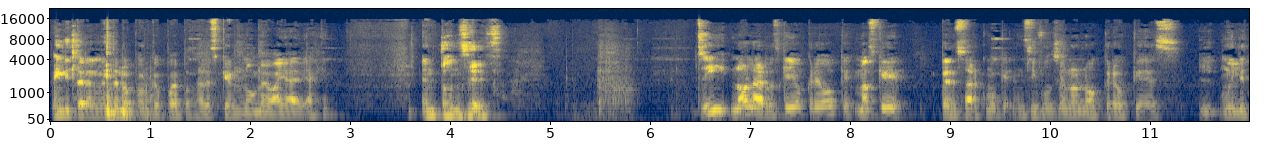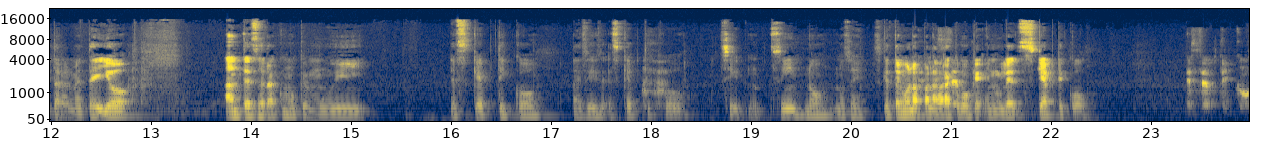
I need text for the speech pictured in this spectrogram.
Y literalmente lo peor que puede pasar es que no me vaya de viaje. Entonces... Sí, no, la verdad es que yo creo que más que pensar como que en si funciona o no, creo que es muy literalmente. Yo antes era como que muy escéptico. ¿Así dice? ¿Escéptico? Sí, sí, no, no sé. Es que tengo una palabra como que en inglés, skeptical. Escéptico.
